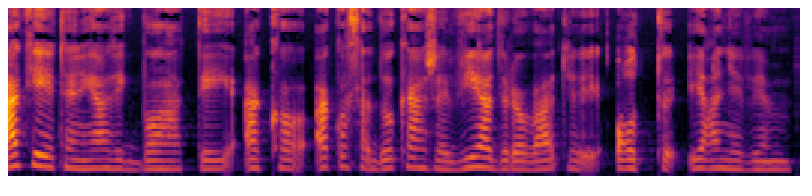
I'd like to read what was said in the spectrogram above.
aký je ten jazyk bohatý, ako, ako sa dokáže vyjadrovať od, ja neviem,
